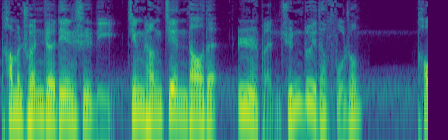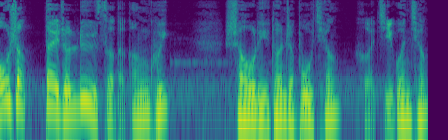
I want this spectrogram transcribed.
他们穿着电视里经常见到的日本军队的服装，头上戴着绿色的钢盔，手里端着步枪和机关枪。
